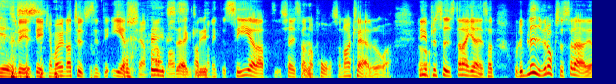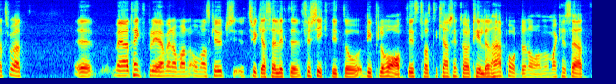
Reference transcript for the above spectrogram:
Yes. Så det, det kan man ju naturligtvis inte erkänna att man, Exactly. att man inte ser att kejsaren har på sig några kläder då va. Det är ju Ja. precis den här grejen. Så att, och det blir väl också sådär, jag tror att eh, men jag tänkte på det, jag menar om man, om man ska uttrycka sig lite försiktigt och diplomatiskt fast det kanske inte hör till den här podden då, men man kan ju säga att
